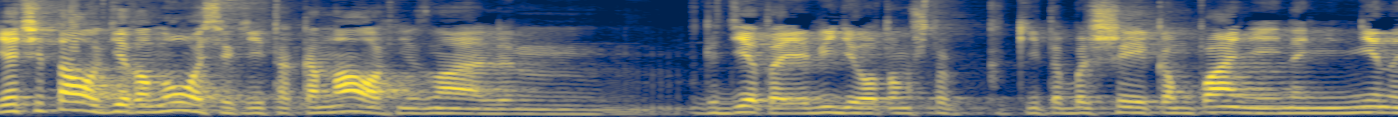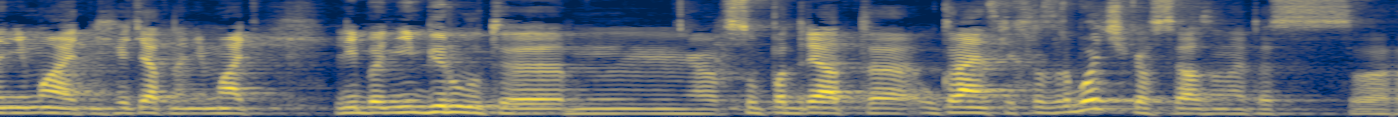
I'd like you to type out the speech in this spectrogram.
Я читал где-то новости в каких-то каналах, не знаю, ли, где-то я видел о том, что какие-то большие компании не нанимают, не хотят нанимать, либо не берут э, в субподряд э, украинских разработчиков, связано это с э,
